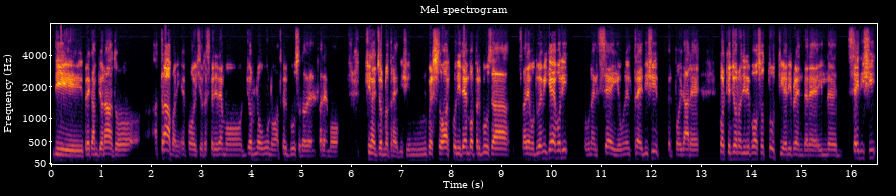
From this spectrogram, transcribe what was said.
di precampionato a Trapani e poi ci trasferiremo giorno 1 a Pergusa dove faremo fino al giorno 13. In questo arco di tempo a Pergusa faremo due amichevoli, una il 6 e una il 13, per poi dare qualche giorno di riposo a tutti e riprendere il 16,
